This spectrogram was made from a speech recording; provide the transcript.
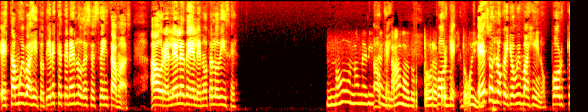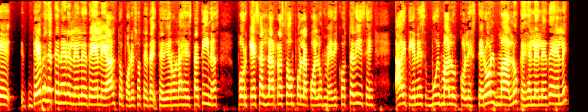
está muy bajito. Tienes que tenerlo de 60 más. Ahora, el LDL, ¿no te lo dice? No, no me dicen nada, doctora. Porque eso es lo que yo me imagino, porque debes de tener el LDL alto, por eso te, dieron las estatinas, porque esa es la razón por la cual los médicos te dicen, ay, tienes muy malo el colesterol malo, que es el LDL,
